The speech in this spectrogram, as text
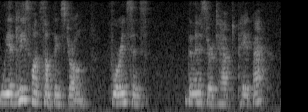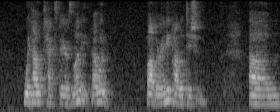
we at least want something strong. For instance, the minister to have to pay it back without taxpayers' money. That would bother any politician. Um,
